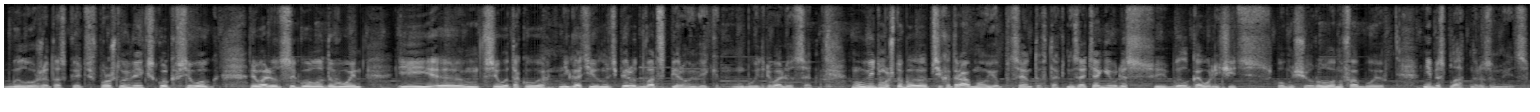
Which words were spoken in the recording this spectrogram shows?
было уже, так сказать, в прошлом веке сколько всего революций, голода, войн и э, всего такого негативного. Теперь в 21 веке будет революция. Ну, видимо, чтобы психотравмы у ее пациентов так не затягивались, и было кого лечить с помощью рулонов обоев. Не бесплатно, разумеется.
